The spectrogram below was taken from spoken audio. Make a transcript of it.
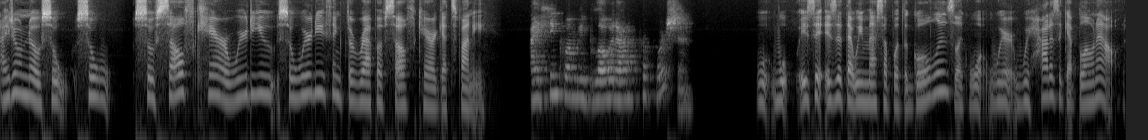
I don't know. So so so self care. Where do you so where do you think the rep of self care gets funny? I think when we blow it out of proportion. Is it is it that we mess up what the goal is? Like what where, where how does it get blown out?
